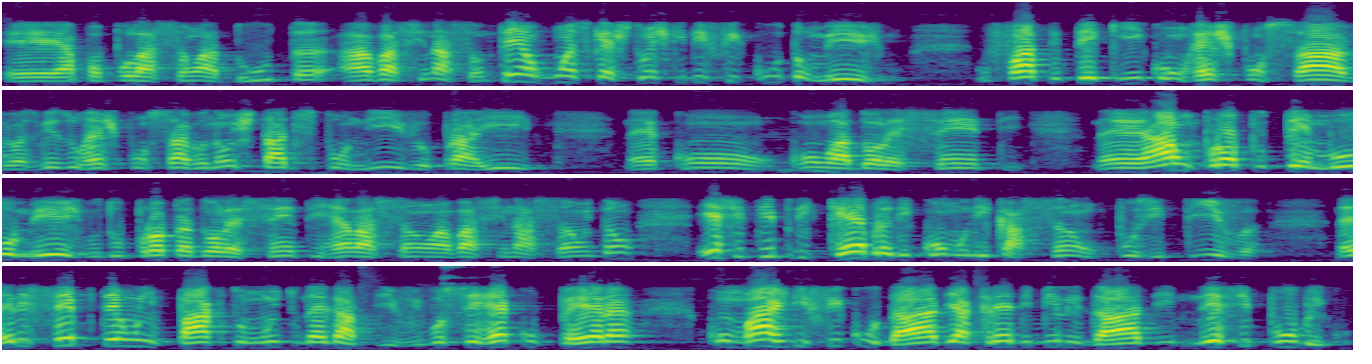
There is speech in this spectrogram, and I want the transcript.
é, a população adulta a vacinação. Tem algumas questões que dificultam mesmo. O fato de ter que ir com o responsável, às vezes o responsável não está disponível para ir né, com, com o adolescente. Né, há um próprio temor mesmo do próprio adolescente em relação à vacinação. Então, esse tipo de quebra de comunicação positiva, né, ele sempre tem um impacto muito negativo e você recupera com mais dificuldade a credibilidade nesse público.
